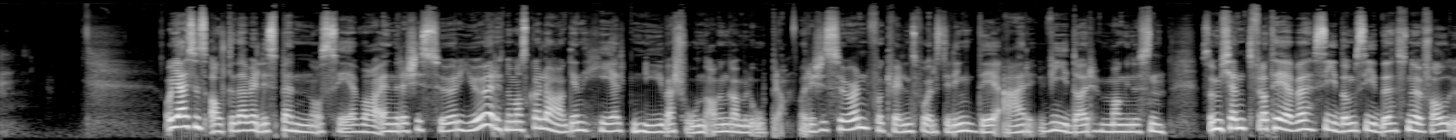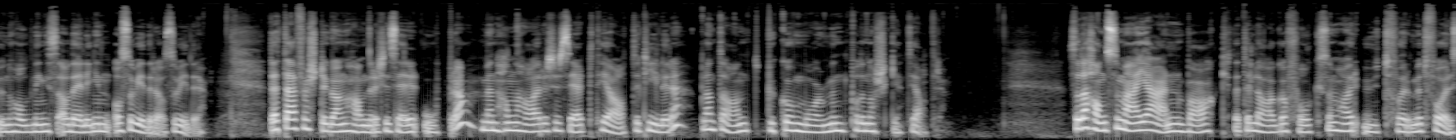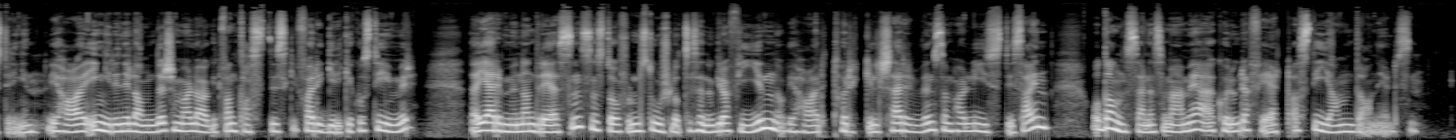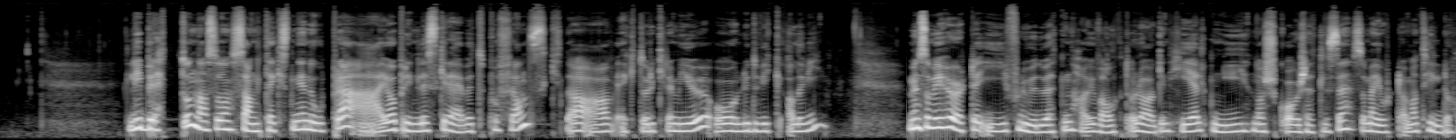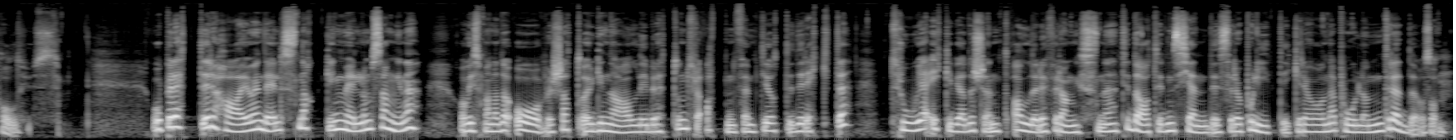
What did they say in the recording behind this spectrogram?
Og jeg syns alltid det er veldig spennende å se hva en regissør gjør når man skal lage en helt ny versjon av en gammel opera. Og regissøren for kveldens forestilling, det er Vidar Magnussen. Som kjent fra TV, Side om side, Snøfall, Underholdningsavdelingen osv. osv. Dette er første gang han regisserer opera, men han har regissert teater tidligere, bl.a. Book of Mormon på Det Norske Teatret. Så det er han som er hjernen bak dette laget av folk som har utformet forestillingen. Vi har Ingrid Nylander som har laget fantastisk fargerike kostymer. Det er Gjermund Andresen som står for den storslåtte scenografien, og vi har Torkel Skjerven som har lysdesign, og danserne som er med, er koreografert av Stian Danielsen. Librettoen, altså sangteksten i en opera, er jo opprinnelig skrevet på fransk, da av Hector Cremieux og Ludvig Alevi. Men som vi hørte i Flueduetten, har vi valgt å lage en helt ny norsk oversettelse som er gjort av Mathilde Holdhus. Operetter har jo en del snakking mellom sangene, og hvis man hadde oversatt originallibrettoen fra 1858 direkte, tror jeg ikke vi hadde skjønt alle referansene til datidens kjendiser og politikere og Napoleon 3. og sånn.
